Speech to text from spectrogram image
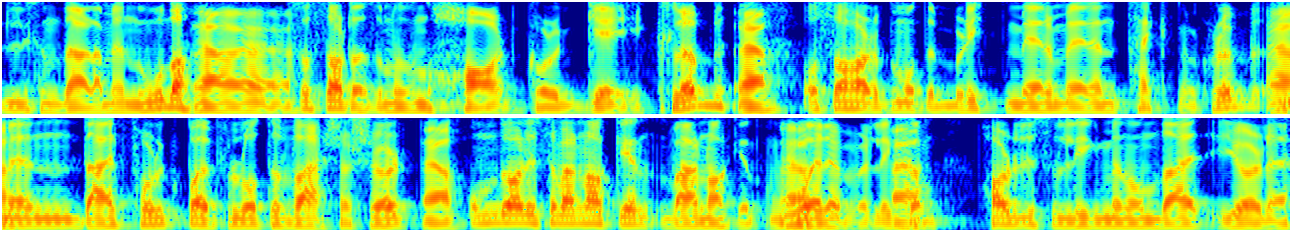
liksom der de er nå, da. Ja, ja, ja. Så starta det som en sånn hardcore gay-klubb. Og så har det på en måte blitt mer og mer en techno-klubb, men der folk bare får lov til å være seg sjøl. Om du har lyst til å være naken, vær naken. Whatever, liksom. Har du lyst til å ligge med noen der, gjør det.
